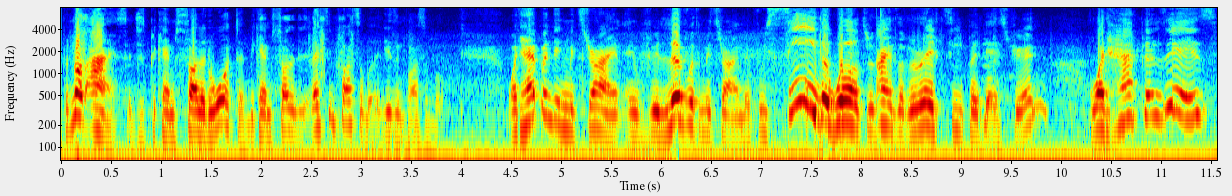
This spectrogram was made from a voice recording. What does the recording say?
But not ice, it just became solid water, it became solid. That's impossible, it is impossible. What happened in Mitzrayim, and if we live with Mitzrayim, if we see the world through the eyes of a Red Sea pedestrian, what happens is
